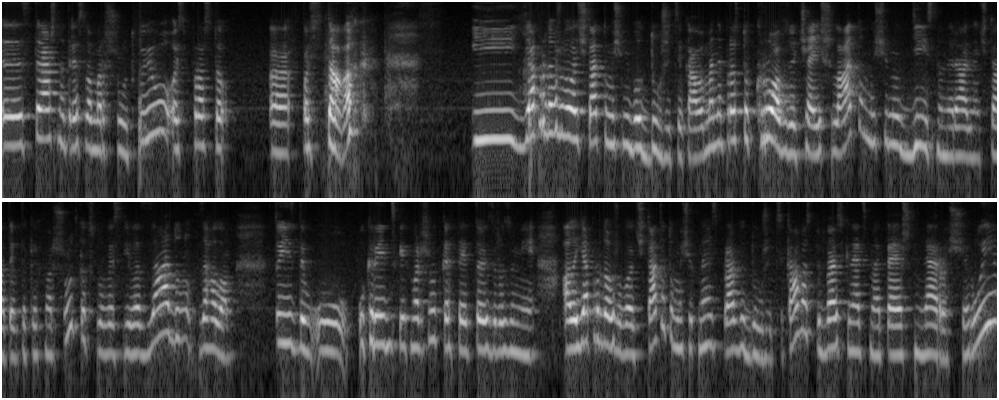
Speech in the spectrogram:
е, страшно трясло маршруткою, ось просто е, ось так. І я продовжувала читати, тому що мені було дуже цікаво. У мене просто кров з очей йшла, тому що ну дійсно нереально читати в таких маршрутках. Слово я сиділа ззаду. Ну, загалом, хто їздив у українських маршрутках, той, той зрозуміє. Але я продовжувала читати, тому що книга справді дуже цікава. Сподіваюсь, кінець мене теж не розчарує.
